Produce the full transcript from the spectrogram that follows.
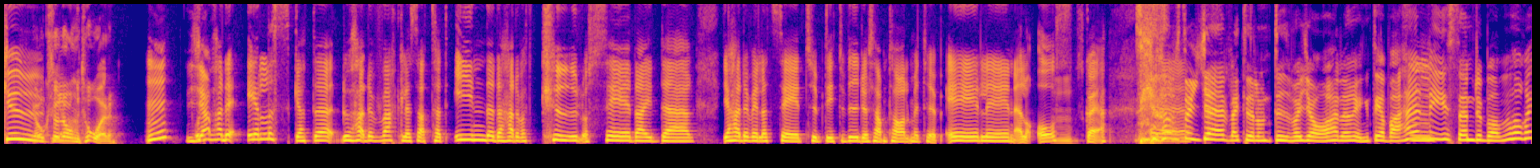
Gud Jag har också ja. långt hår. Och Ja. Du hade älskat det, du hade verkligen så tagit in det, det hade varit kul att se dig där. Jag hade velat se typ ditt videosamtal med typ Elin eller oss, ska jag. Det var så jävla kul om du och jag hade ringt. Jag bara, här Lisen, du bara, var är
